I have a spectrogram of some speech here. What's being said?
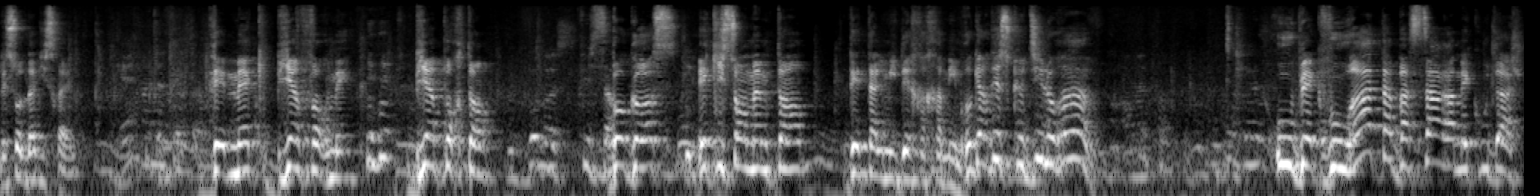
les soldats d'Israël. Des mecs bien formés, bien portants, beaux gosses, et qui sont en même temps des Talmidei Chachamim. Regardez ce que dit le Rav. Ubekvurat abasar amekudash.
